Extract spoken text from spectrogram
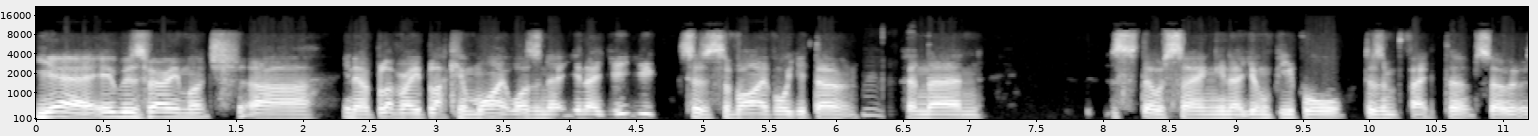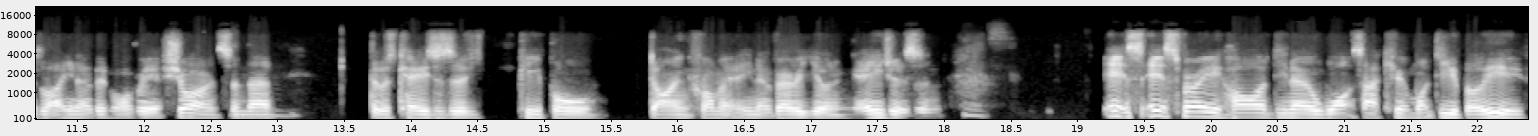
Yeah, it was very much, uh, you know, very black and white, wasn't it? You know, you, you of survive or you don't, Mm. and then still saying, you know, young people doesn't affect them. So it was like, you know, a bit more reassurance. And then Mm, there was cases of people dying from it, you know, very young ages, and yes it's it's very hard, you know, what's accurate, and what do you believe?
